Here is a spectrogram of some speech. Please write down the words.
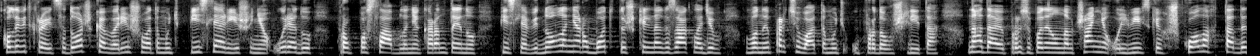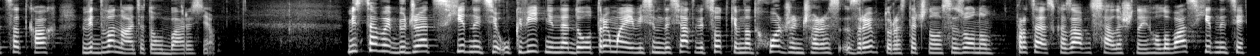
Коли відкриють садочки, вирішуватимуть після рішення уряду про послаблення карантину. Після відновлення роботи дошкільних закладів вони працюватимуть упродовж літа. Нагадаю, призупинили навчання у львівських школах та дитсадках від 12 березня. Місцевий бюджет східниці у квітні недоотримає 80% надходжень через зрив туристичного сезону. Про це сказав селищний голова східниці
